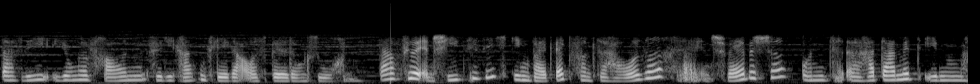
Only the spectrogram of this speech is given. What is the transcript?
dass sie junge Frauen für die Krankenpflegeausbildung suchen. Dafür entschied sie sich, ging weit weg von zu Hause ins Schwäbische und äh, hat damit eben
